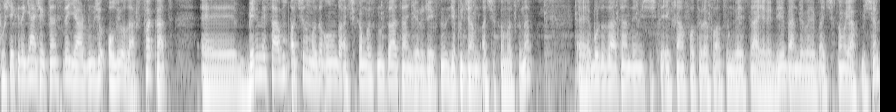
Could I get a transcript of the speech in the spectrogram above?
bu şekilde gerçekten size yardımcı oluyorlar. Fakat e, benim hesabım açılmadı. Onun da açıklamasını zaten göreceksiniz. Yapacağım açıklamasını. E, burada zaten demiş işte ekran fotoğrafı atın vesaire diye. Ben de böyle bir açıklama yapmışım.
